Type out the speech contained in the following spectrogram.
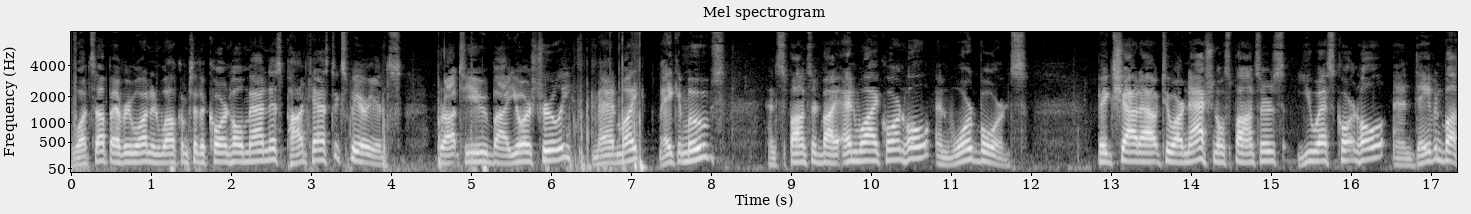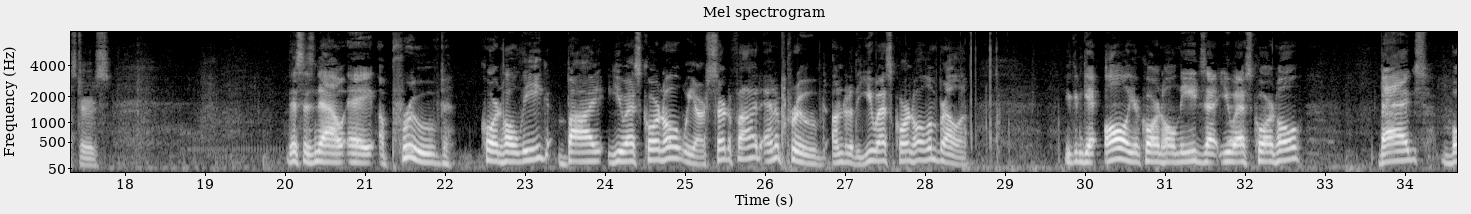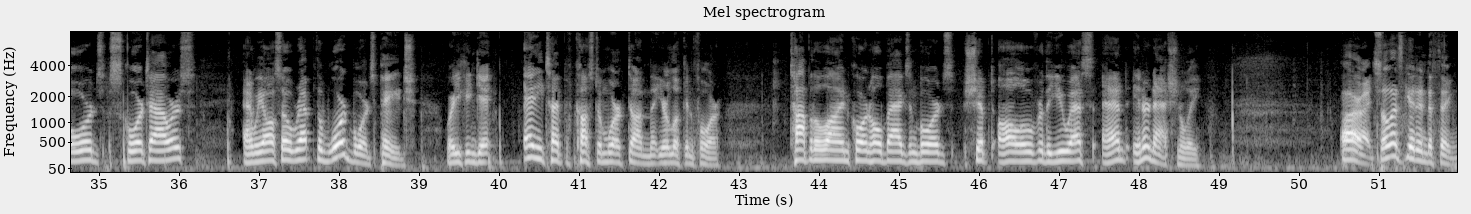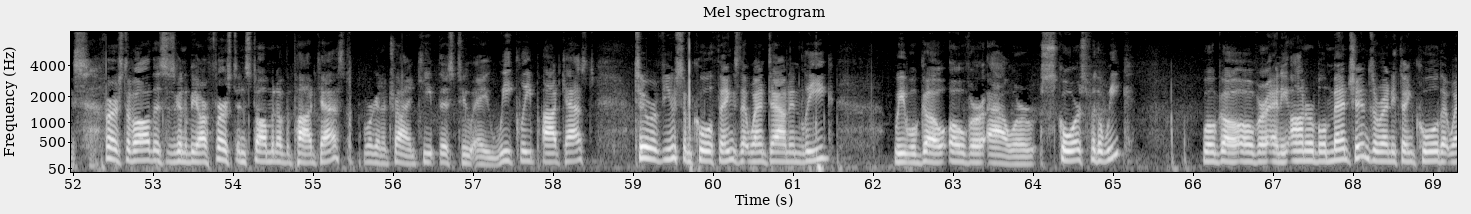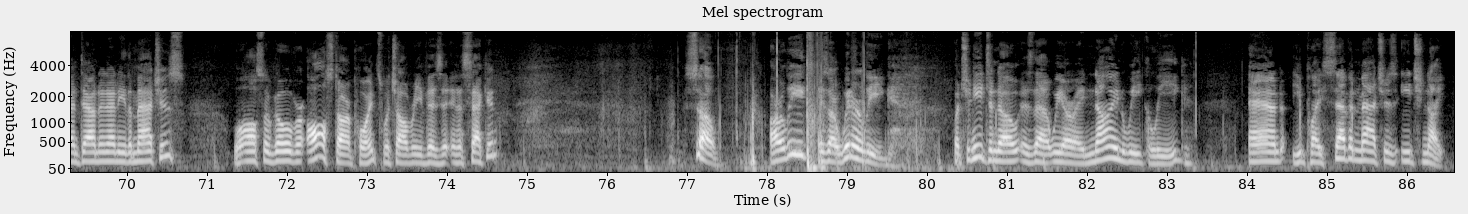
What's up, everyone, and welcome to the Cornhole Madness podcast experience. Brought to you by yours truly, Mad Mike, making moves, and sponsored by NY Cornhole and Ward Boards. Big shout out to our national sponsors, US Cornhole and Dave and Buster's. This is now a approved Cornhole League by US Cornhole. We are certified and approved under the US Cornhole umbrella. You can get all your cornhole needs at US Cornhole bags, boards, score towers, and we also rep the Ward Boards page where you can get any type of custom work done that you're looking for. Top of the line cornhole bags and boards shipped all over the US and internationally. All right, so let's get into things. First of all, this is going to be our first installment of the podcast. We're going to try and keep this to a weekly podcast to review some cool things that went down in league. We will go over our scores for the week. We'll go over any honorable mentions or anything cool that went down in any of the matches. We'll also go over all star points, which I'll revisit in a second. So, our league is our winter league. What you need to know is that we are a nine week league and you play seven matches each night.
